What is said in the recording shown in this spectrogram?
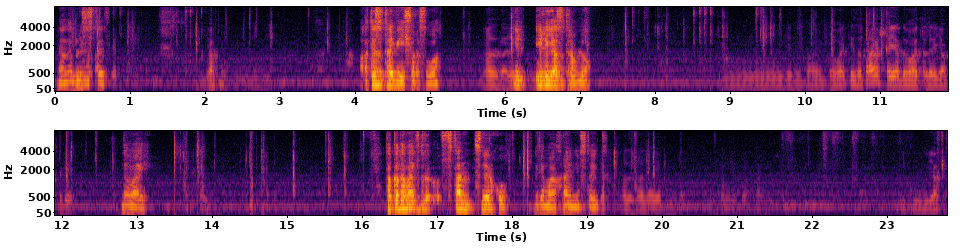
Надо ближе ставить. перчу. Я как не могу. А ты затрави еще раз его. Да-да-да, я Или, затравлю. или я затравлю. Я не знаю. Давай ты затравишь, а я давай тогда якорь. Давай. Только давай встань сверху, где мой охранник стоит. Да-да-да, я понял. Там где твой охранник. Ику, якорь.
